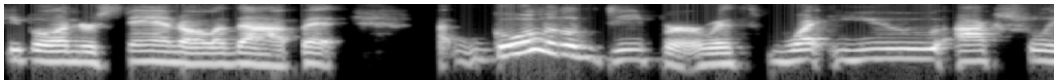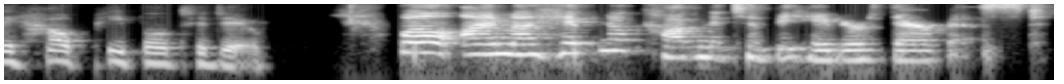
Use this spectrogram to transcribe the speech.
people understand all of that, but go a little deeper with what you actually help people to do. Well, I'm a hypnocognitive behavior therapist,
